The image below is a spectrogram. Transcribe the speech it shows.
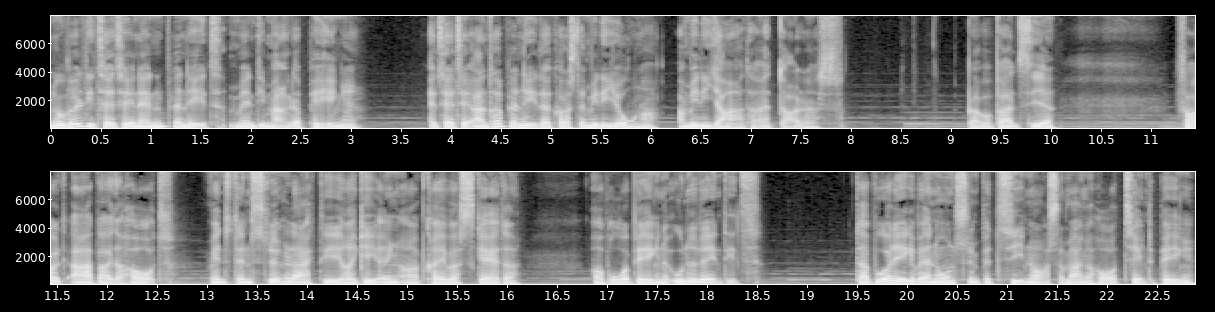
nu vil de tage til en anden planet, men de mangler penge. At tage til andre planeter koster millioner og milliarder af dollars. Prabhupada siger, folk arbejder hårdt, mens den slyngelagtige regering opkræver skatter og bruger pengene unødvendigt. Der burde ikke være nogen sympati, når så mange hårdt tjente penge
